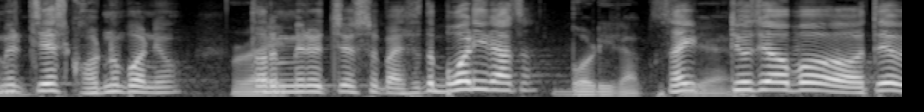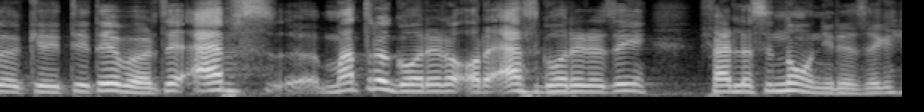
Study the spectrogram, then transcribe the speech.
मेरो चेस्ट घट्नुपर्ने हो। तर मेरो चेस्ट बाइसेप त बढिरहेछ। बढिरहेको साइड त्यो चाहिँ अब त्यो के त्यही भएर चाहिँ एप्स मात्र गरेर अरू एप्स गरेर चाहिँ फ्याटलेस चाहिँ नहुने रहेछ कि।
